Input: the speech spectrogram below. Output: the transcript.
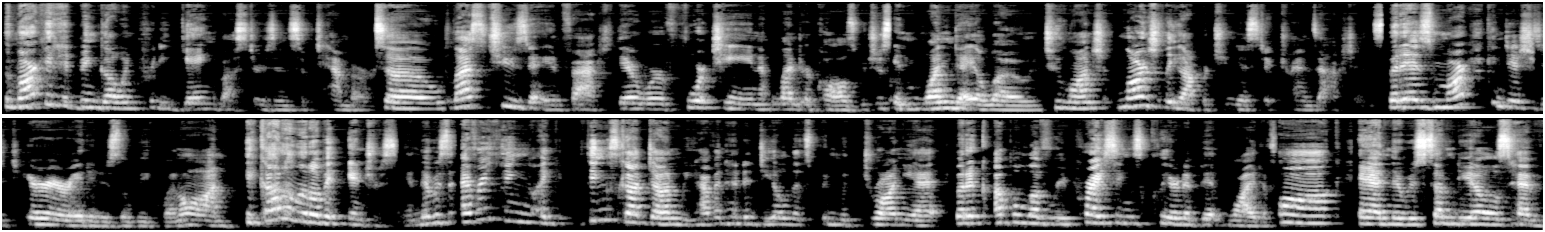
the market had been going pretty gangbusters in September. So last Tuesday, in fact, there were 14 lender calls, which is in one day alone, to launch largely opportunistic transactions. But as market conditions deteriorated as the week went on, it got a little bit interesting. And there was everything like things got done. We haven't had a deal that's been withdrawn yet, but a couple of repricings cleared a bit wide of talk. And there was some deals have,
